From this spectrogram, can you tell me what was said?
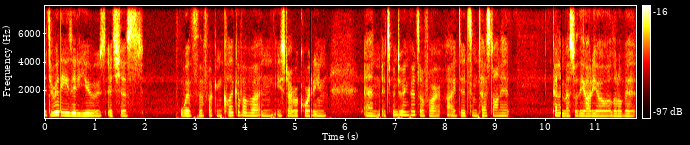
It's really easy to use. It's just with the fucking click of a button, you start recording. And it's been doing good so far. I did some tests on it, kind of messed with the audio a little bit,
